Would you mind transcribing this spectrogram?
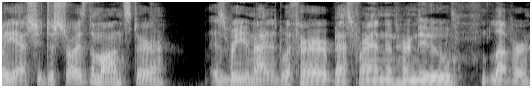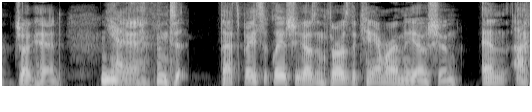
but yeah, she destroys the monster, is reunited with her best friend and her new lover, Jughead, yes. and that's basically it. She goes and throws the camera in the ocean. And I,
